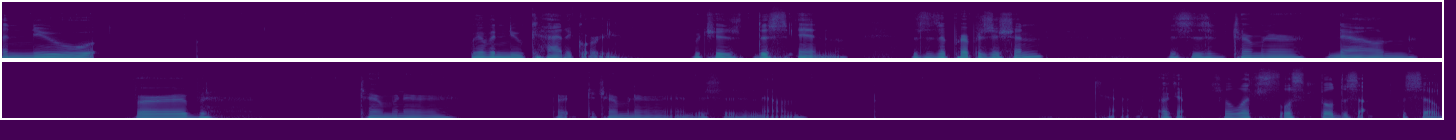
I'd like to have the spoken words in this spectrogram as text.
a new we have a new category, which is this in. This is a preposition. This is a determiner, noun, verb, determiner, or determiner, and this is a noun. Cat. Okay, so let's let's build this up. So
